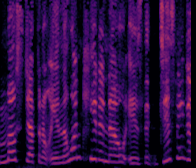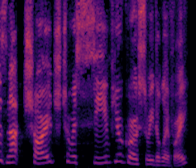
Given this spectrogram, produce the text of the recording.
Most definitely. And the one key to know is that Disney does not charge to receive your grocery delivery.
